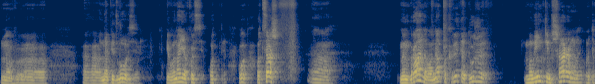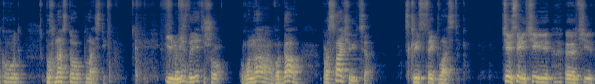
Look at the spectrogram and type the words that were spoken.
ну, в, е, е, на підлозі. І вона якось, от, оця ж е, мембрана, вона покрита дуже маленьким шаром от такого от пухнастого пластику. І мені здається, що вона, вода просачується скрізь цей пластик. Чи, чи, чи, е, чи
